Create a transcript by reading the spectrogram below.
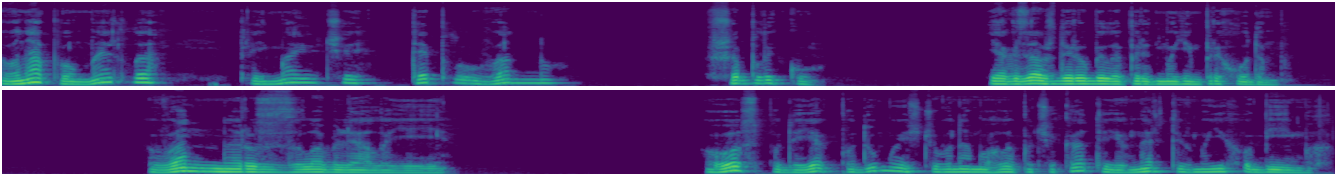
Вона померла, приймаючи теплу ванну в шаплику, як завжди робила перед моїм приходом. Ванна роззлавляла її. Господи, як подумаю, що вона могла почекати і вмерти в моїх обіймах.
